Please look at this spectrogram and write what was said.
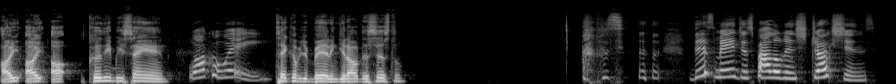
Are you? Are, you, are could he be saying Walk away. take up your bed and get out the system? this man just followed instructions.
